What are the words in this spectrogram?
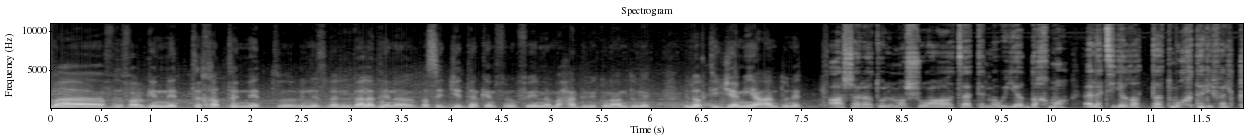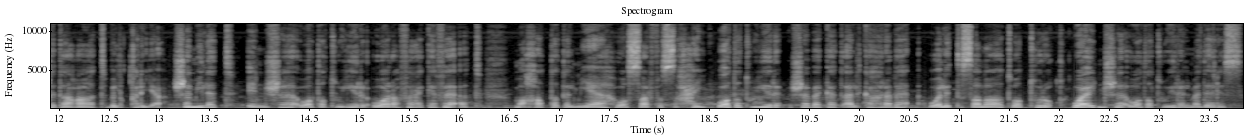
ما في فرق النت خط النت. بالنسبة للبلد هنا بسيط جدا. كان فين وفين؟ لما حد بيكون عنده نت. دلوقتي الجميع عنده نت. عشرات المشروعات التنموية الضخمة التي غطت مختلف القطاعات بالقرية شملت إنشاء وتطوير ورفع كفاءة محطة المياه والصرف الصحي وتطوير شبكة الكهرباء والاتصالات والطرق وإنشاء وتطوير المدارس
